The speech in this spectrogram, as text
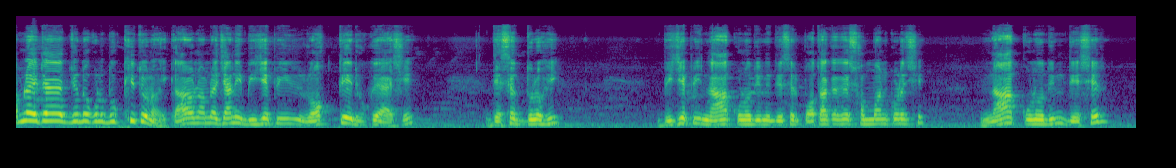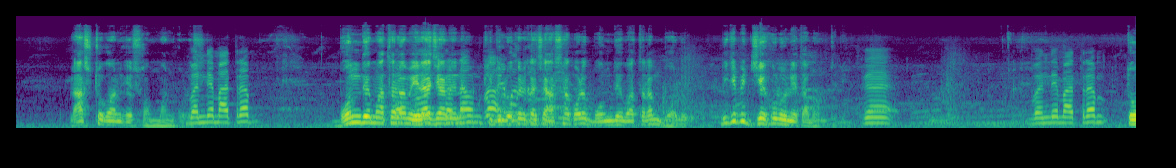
আমরা এটার জন্য কোনো দুঃখিত নয় কারণ আমরা জানি বিজেপির রক্তে ঢুকে আসে দেশদ্রোহী বিজেপি না কোনো দিনই দেশের পতাকাকে সম্মান করেছে না কোনো দিন দেশের রাষ্ট্রগানকে সম্মান করেছে। বন্দে মাতরম। বন্দে মাতারাম এরা জানে না কিন্তু লোকের কাছে আশা করে বন্দে মাতারাম বলো। বিজেপির যে কোনো নেতা মন্ত্রী। বন্দে মাতরম। তো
